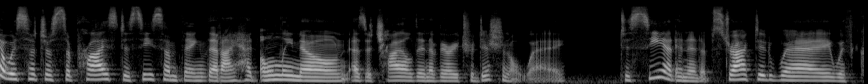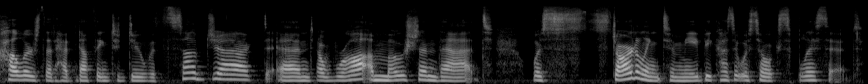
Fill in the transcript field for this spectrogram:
it was such a surprise to see something that I had only known as a child in a very traditional way to see it in an abstracted way with colors that had nothing to do with subject and a raw emotion that was startling to me because it was so explicit.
